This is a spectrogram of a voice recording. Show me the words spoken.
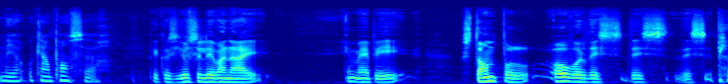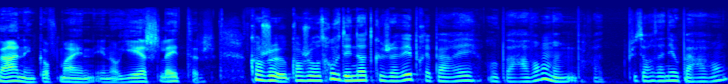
meilleur qu'un penseur. because usually when I maybe stumble over this this this planning of mine, you know, years later, Quand je, quand je retrouve des notes que j'avais préparées auparavant, même parfois plusieurs années auparavant,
